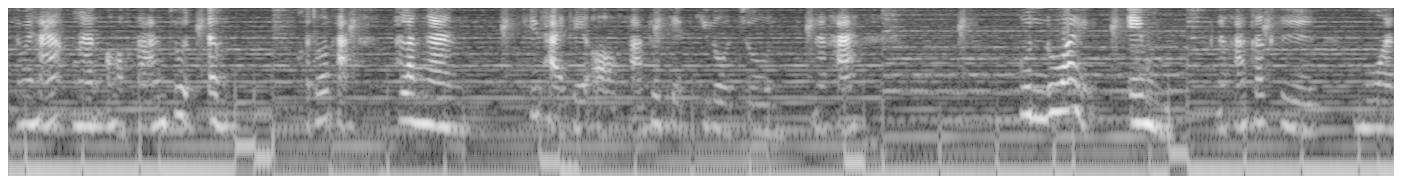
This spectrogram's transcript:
ใช่ไหมคะ งานออก3จุดเอ่อขอโทษค่ะ พลังงานที่ถ่ายเทออก 3.7 กิโลจูลนะคะ คูณด้วย M นะคะ ก็คือมวล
